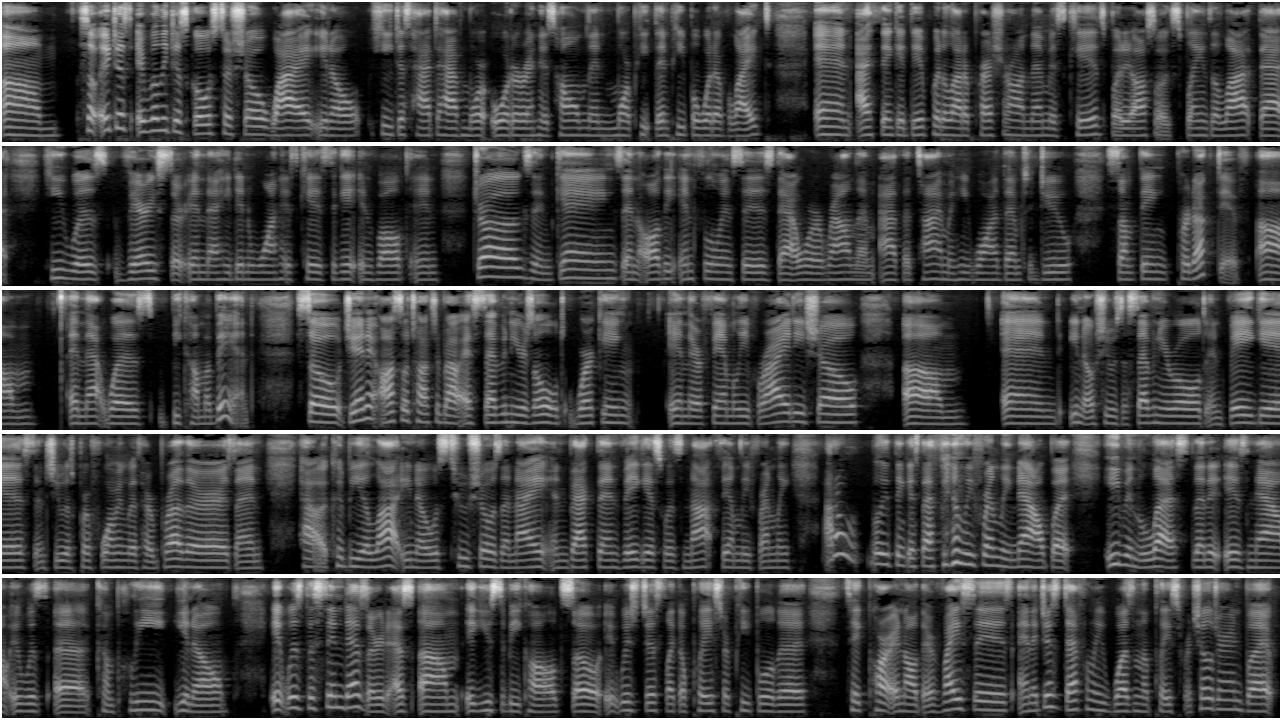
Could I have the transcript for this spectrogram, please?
Um, so it just it really just goes to show why you know he just had to have more order in his home than more pe- than people would have liked. And i think it did put a lot of pressure on them as kids but it also explains a lot that he was very certain that he didn't want his kids to get involved in drugs and gangs and all the influences that were around them at the time and he wanted them to do something productive. Um and that was become a band. So Janet also talked about at seven years old working in their family variety show. Um, and you know she was a seven year old in vegas and she was performing with her brothers and how it could be a lot you know it was two shows a night and back then vegas was not family friendly. I don't really think it's that family friendly now but even less than it is now. It was a complete you know it was the sin desert as um it used to be called. So it was just like a place for people to take part in all their vices and it just definitely wasn't a place for children but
